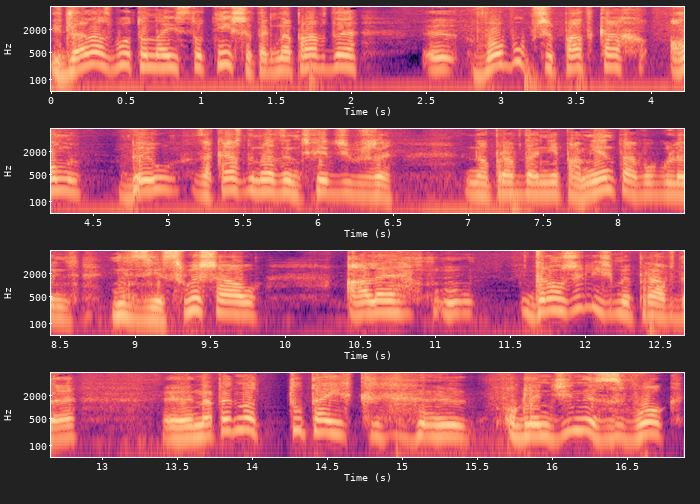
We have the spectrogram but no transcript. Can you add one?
I dla nas było to najistotniejsze. Tak naprawdę y, w obu przypadkach on był, za każdym razem twierdził, że no prawda nie pamięta, w ogóle nic nie słyszał, ale mm, drążyliśmy prawdę. Y, Na pewno tutaj y, oględziny zwłok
